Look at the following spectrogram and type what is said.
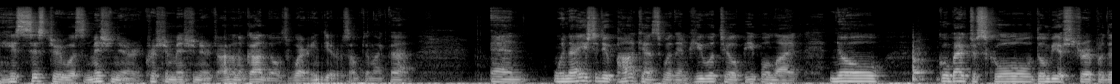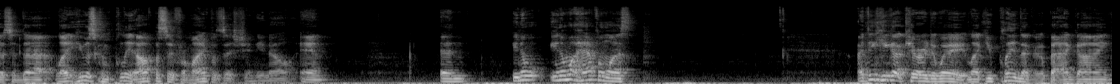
And his sister was a missionary, Christian missionary. I don't know, God knows where, India or something like that. And when I used to do podcasts with him, he would tell people like, "No, go back to school. Don't be a stripper. This and that." Like he was complete opposite from my position, you know. And and you know, you know what happened was, I think he got carried away. Like you playing like a bad guy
